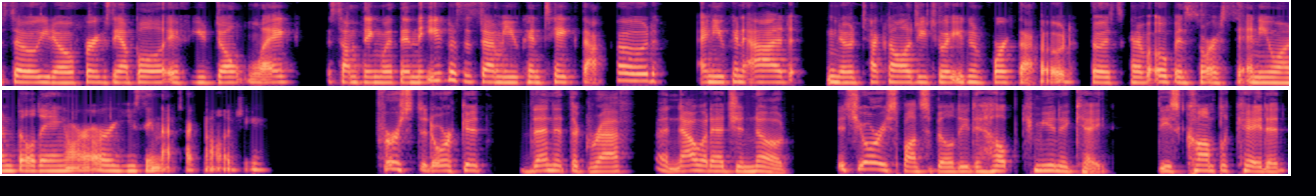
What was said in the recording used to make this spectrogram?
So, you know, for example, if you don't like something within the ecosystem, you can take that code and you can add, you know, technology to it. You can fork that code. So it's kind of open source to anyone building or, or using that technology. First at Orchid, then at the Graph, and now at Edge and Node. it's your responsibility to help communicate these complicated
